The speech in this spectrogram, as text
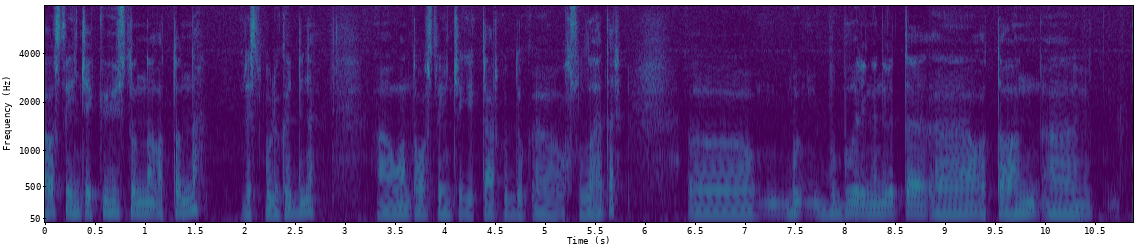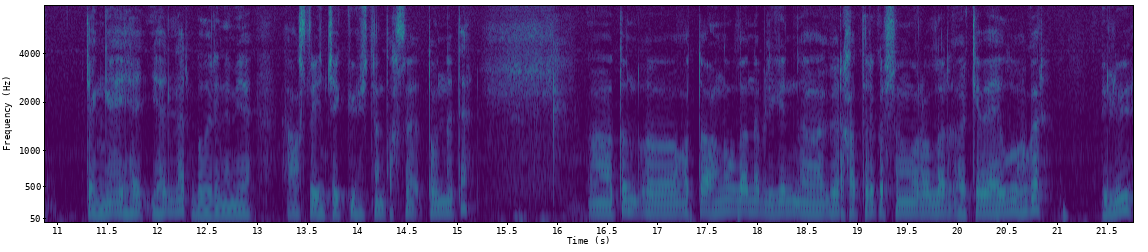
ағыз тегінче 200 тонна оттонна республика дүні. он тоғыз тыгынча гектар курдук оксуллахатар бұл ириңенигитта оттоһун теңге иһэллэр былырын эме астыгынча күһүстен тахса тоннета Тон оттоһуңа улана билген ырхаттары көсөн ороллар кебәйлуугар билүү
